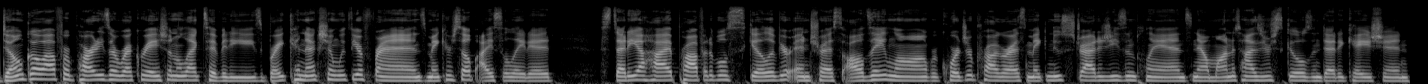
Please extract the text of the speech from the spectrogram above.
Don't go out for parties or recreational activities. Break connection with your friends. Make yourself isolated. Study a high profitable skill of your interest all day long. Record your progress. Make new strategies and plans. Now monetize your skills and dedication.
